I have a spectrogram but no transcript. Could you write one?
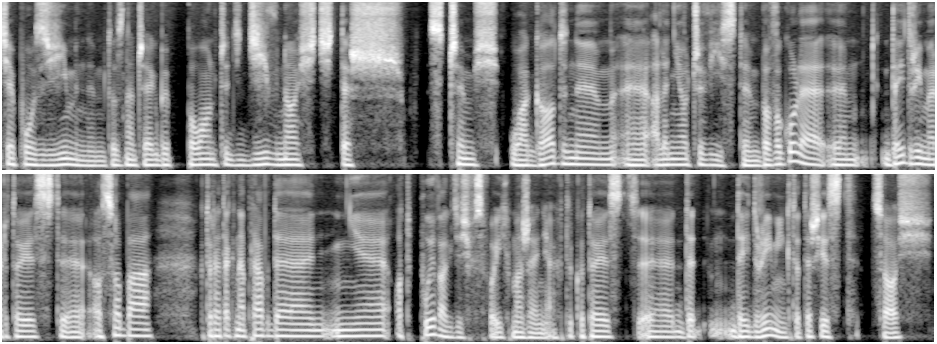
ciepło z zimnym, to znaczy jakby połączyć dziwność też z czymś łagodnym, e, ale nieoczywistym, bo w ogóle daydreamer to jest e, osoba, która tak naprawdę nie odpływa gdzieś w swoich marzeniach, tylko to jest e, daydreaming, to też jest coś,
